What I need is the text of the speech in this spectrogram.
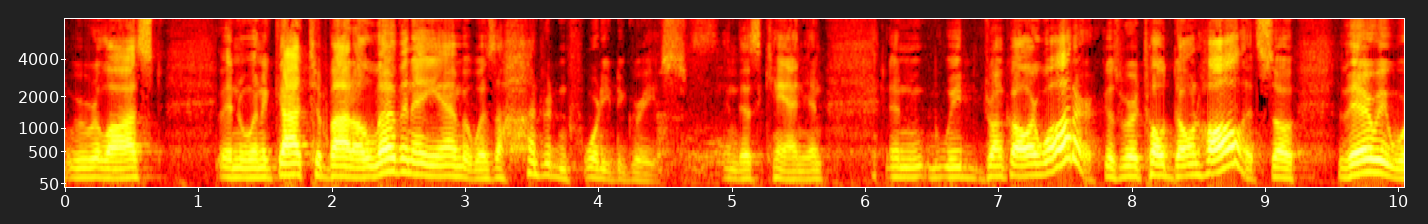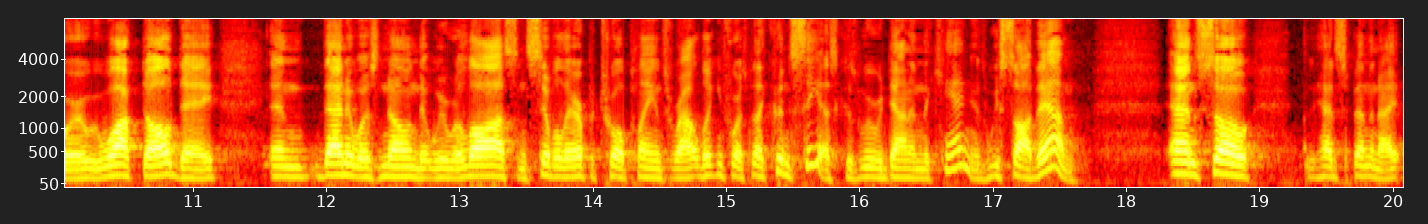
We were lost. And when it got to about 11 a.m., it was 140 degrees in this canyon and we drunk all our water because we were told don't haul it. So there we were. We walked all day, and then it was known that we were lost, and Civil Air Patrol planes were out looking for us, but they couldn't see us because we were down in the canyons. We saw them. And so we had to spend the night.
